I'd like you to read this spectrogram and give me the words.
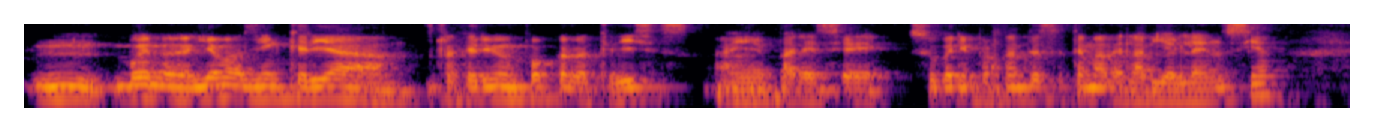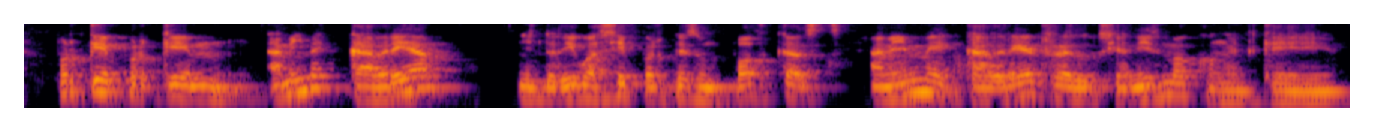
Mm, bueno, yo más bien quería referirme un poco a lo que dices. A mí me parece súper importante este tema de la violencia. ¿Por qué? Porque mm, a mí me cabrea, y lo digo así porque es un podcast, a mí me cabrea el reduccionismo con el que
